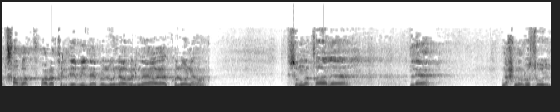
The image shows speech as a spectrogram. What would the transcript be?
الخبط ورق الإبل يبلونه بالماء ويأكلونه. ثم قال لا نحن رسل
